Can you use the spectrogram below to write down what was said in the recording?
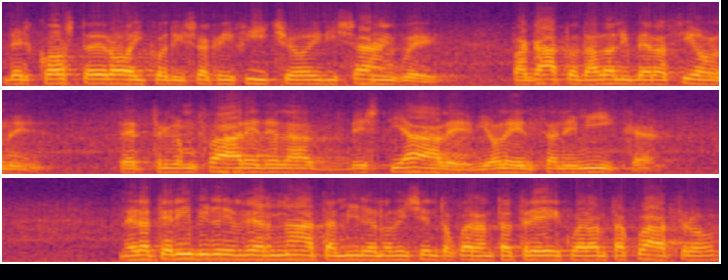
del costo eroico di sacrificio e di sangue pagato dalla liberazione per trionfare della bestiale violenza nemica. Nella terribile invernata 1943-44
